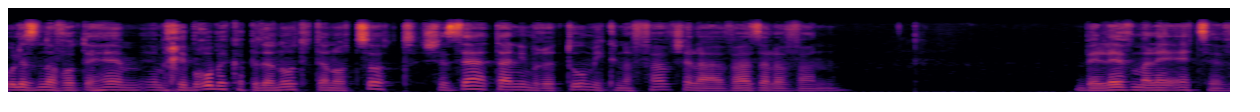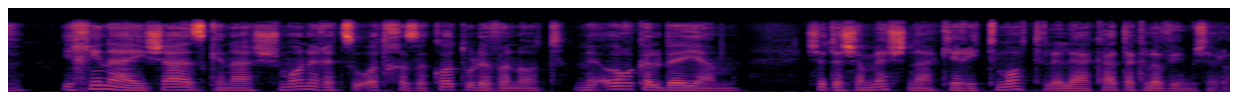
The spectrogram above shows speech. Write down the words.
ולזנבותיהם הם חיברו בקפדנות את הנוצות שזה עתה נמרטו מכנפיו של האווז הלבן. בלב מלא עצב, הכינה האישה הזקנה שמונה רצועות חזקות ולבנות, מאור כלבי ים, שתשמשנה כרתמות ללהקת הכלבים שלו.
